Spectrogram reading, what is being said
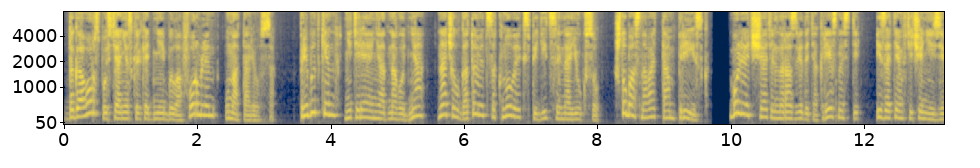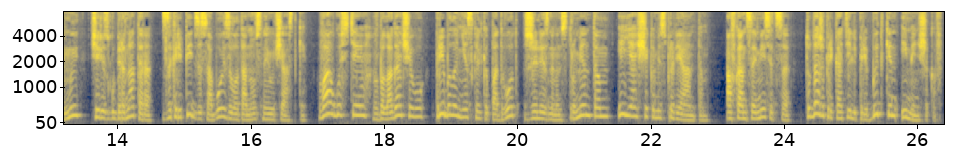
Договор спустя несколько дней был оформлен у нотариуса. Прибыткин, не теряя ни одного дня, начал готовиться к новой экспедиции на Юксу, чтобы основать там прииск, более тщательно разведать окрестности и затем в течение зимы через губернатора закрепить за собой золотоносные участки. В августе в Балагачеву прибыло несколько подвод с железным инструментом и ящиками с провиантом, а в конце месяца туда же прикатили Прибыткин и Меньшиков.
